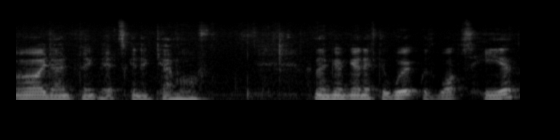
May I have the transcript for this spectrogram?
I don't think that's going to come off. I'm going to have to work with what's here.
